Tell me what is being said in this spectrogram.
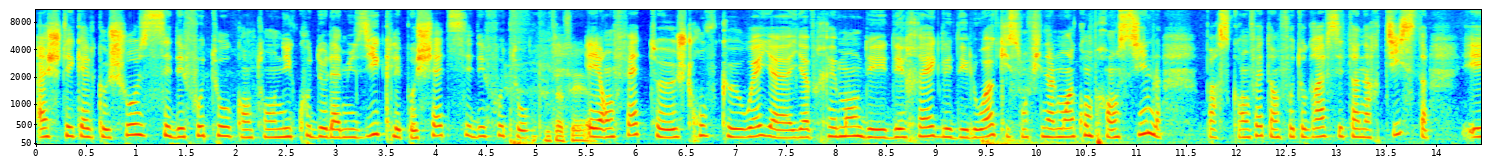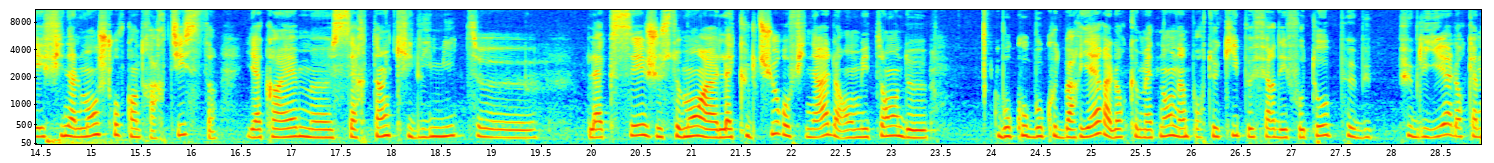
acheter quelque chose, c'est des photos. Quand on écoute de la musique, les pochettes, c'est des photos. Tout à fait. Et en fait, euh, je trouve que ouais, il y, a, vraiment des, des règles et des lois qui sont finalement incompréhensibles parce qu'en fait, un photographe, c'est un artiste. Et finalement, je trouve qu'entre artistes, il y a quand même euh, certains qui limitent euh, l'accès justement à la culture au final, en mettant de, beaucoup, beaucoup de barrières, alors que maintenant, n'importe qui peut faire des photos, peut publier, alors qu'un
